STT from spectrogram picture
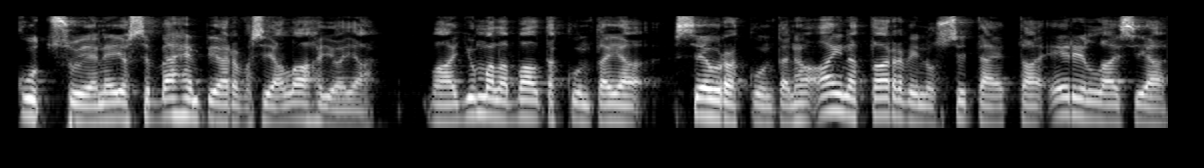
kutsuja, ne ei ole se vähempiarvoisia lahjoja, vaan Jumalan valtakunta ja seurakunta, ne on aina tarvinnut sitä, että on erilaisia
